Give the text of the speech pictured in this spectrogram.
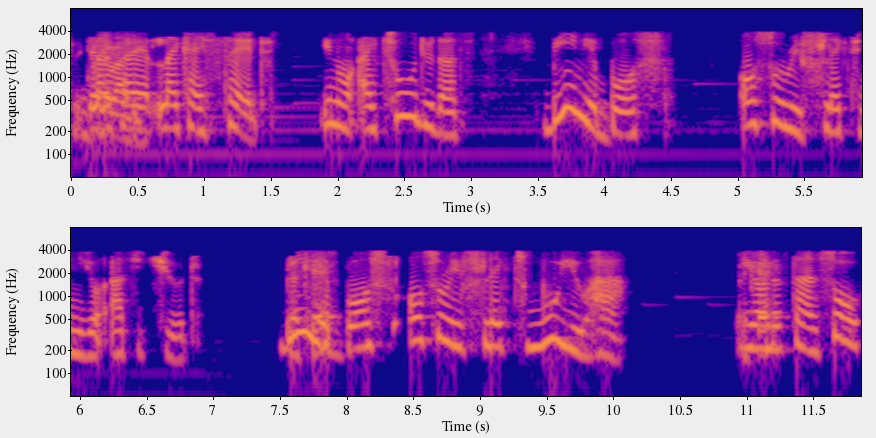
like I like I said, you know, I told you that being a boss also reflects in your attitude. Being Okay. a boss also reflects who you are. You Okay. understand? So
